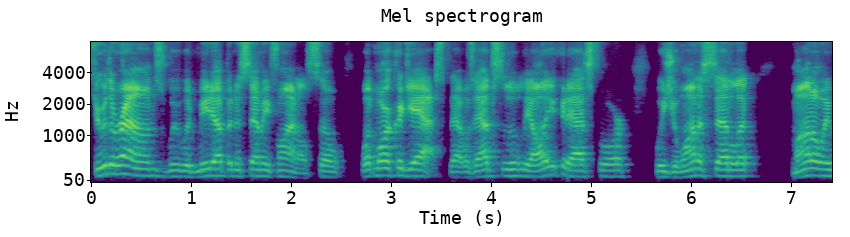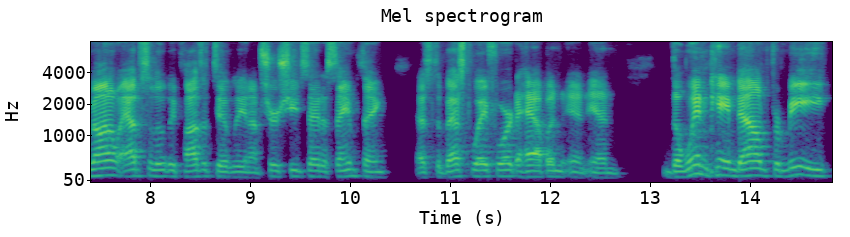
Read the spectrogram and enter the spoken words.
through the rounds, we would meet up in the semifinals. So what more could you ask? That was absolutely all you could ask for. Would you want to settle it mono a mono? Absolutely, positively. And I'm sure she'd say the same thing. That's the best way for it to happen. And, and the win came down for me.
